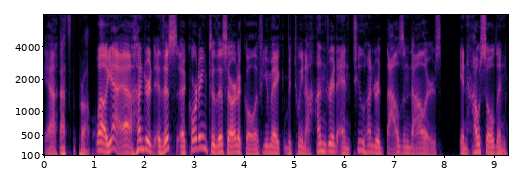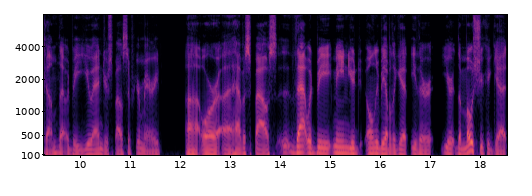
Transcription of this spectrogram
Yeah. That's the problem. Well, yeah, a hundred. This, according to this article, if you make between a hundred and two hundred thousand dollars in household income, that would be you and your spouse if you're married, uh, or uh, have a spouse. That would be mean you'd only be able to get either your the most you could get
